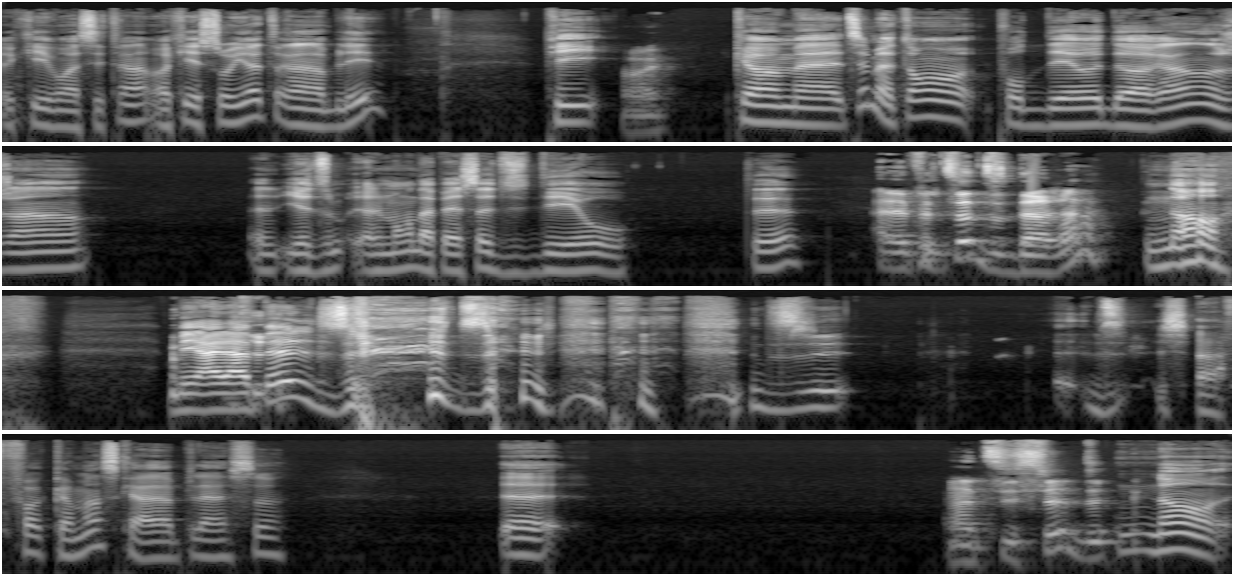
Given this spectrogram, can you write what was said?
Ok, ouais, c'est Tremblay. Ok, Sonia Tremblay. Puis, Ouais. comme, euh, tu sais, mettons, pour déodorant, genre, il y a du, le monde appelle ça du déo. Tu sais? Elle appelle ça du Doran? Non. Mais elle appelle du, du, du. Du- Ah, fuck, comment est-ce qu'elle appelait ça? Euh, Anti-Sud? non, elle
